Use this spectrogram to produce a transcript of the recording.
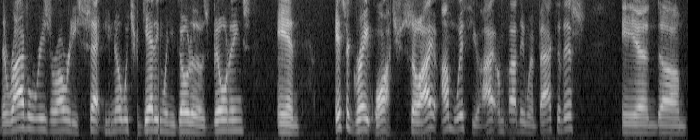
The rivalries are already set. You know what you're getting when you go to those buildings, and it's a great watch. So I, I'm with you. I, am glad they went back to this, and um,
